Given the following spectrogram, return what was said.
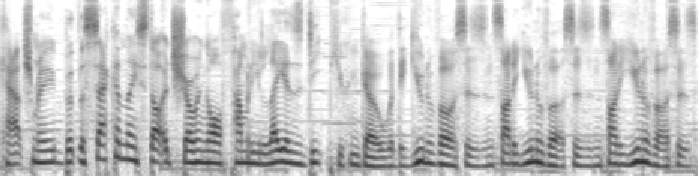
catch me, but the second they started showing off how many layers deep you can go with the universes inside of universes inside of universes,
